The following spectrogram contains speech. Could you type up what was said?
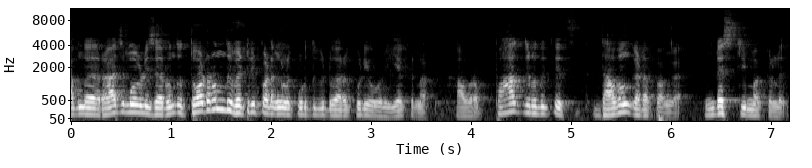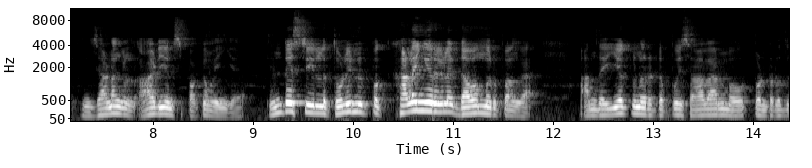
அந்த ராஜமௌழி சார் வந்து தொடர்ந்து வெற்றி படங்களை கொடுத்துக்கிட்டு வரக்கூடிய ஒரு இயக்குனர். அவரை பார்க்குறதுக்கு தவம் கிடப்பாங்க. இண்டஸ்ட்ரி மக்கள் ஜனங்கள் ஆடியன்ஸ் பக்கம் வைங்க. இண்டஸ்ட்ரியில் தொழில்நுட்ப கலைஞர்களே தவம் இருப்பாங்க. அந்த இயக்குனர்கிட்ட போய் சாதாரணமாக ஒர்க் பண்ணுறது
